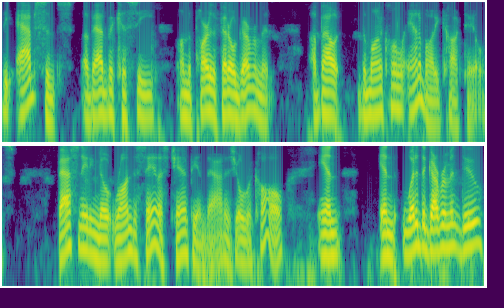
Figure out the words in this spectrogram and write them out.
the absence of advocacy on the part of the federal government about the monoclonal antibody cocktails. Fascinating note, Ron DeSantis championed that, as you'll recall. And, and what did the government do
